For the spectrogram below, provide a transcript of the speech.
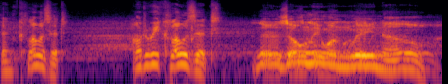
Then close it. How do we close it? There's only one way now.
